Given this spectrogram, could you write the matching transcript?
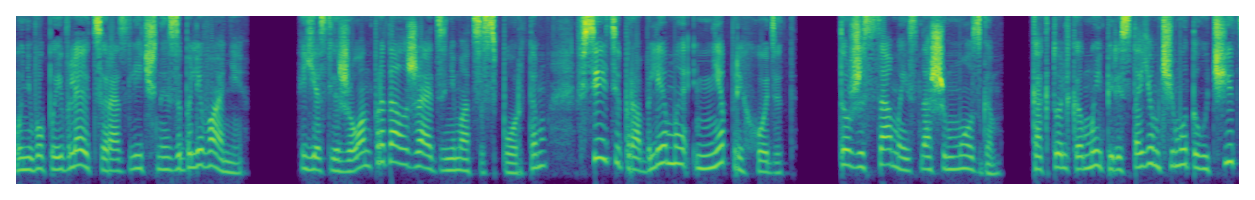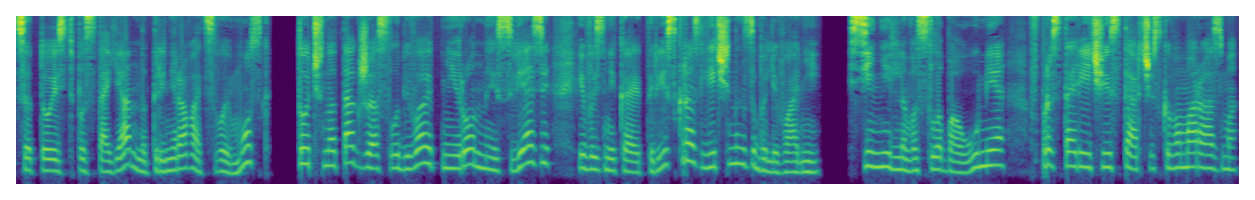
у него появляются различные заболевания. Если же он продолжает заниматься спортом, все эти проблемы не приходят. То же самое и с нашим мозгом. Как только мы перестаем чему-то учиться, то есть постоянно тренировать свой мозг, точно так же ослабевают нейронные связи и возникает риск различных заболеваний, синильного слабоумия, в просторечии старческого маразма,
